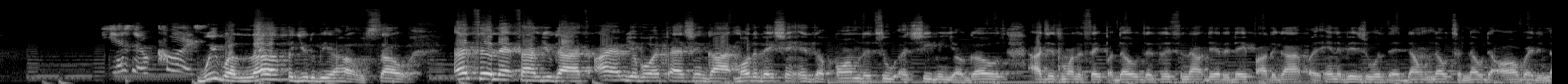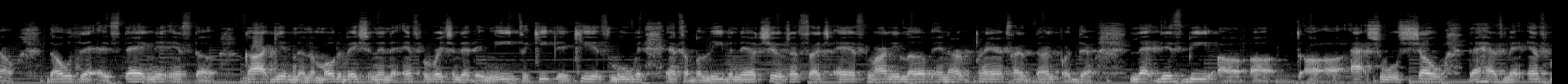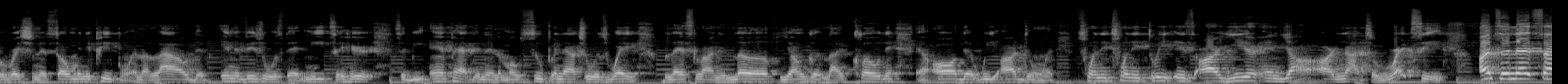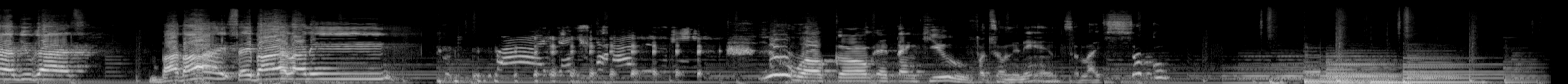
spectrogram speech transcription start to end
Yes, of course. We would love for you to be a host. So until next time, you guys, I am your boy Fashion God. Motivation is the formula to achieving your goals. I just want to say for those that listen out there today, Father God, for individuals that don't know to know that already know, those that are stagnant and stuck, God give them the motivation and the inspiration that they need to keep their kids moving and to believe in their children, such as Lani Love and her parents has done for them. Let this be a, a, a, a actual show that has been inspiration to so many people and allow the individuals that need to to hear to be impacted in the most supernatural way. Bless Lani Love, Young Good Life Clothing, and all that we are doing. 2023 is our year, and y'all are not ready. Until next time, you guys. Bye bye. Say bye, Lani. Bye. Thanks for having me. You're welcome, and thank you for tuning in to Life Circle.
